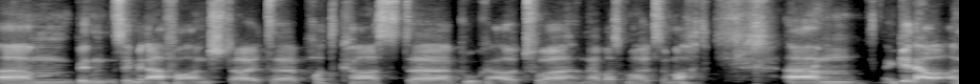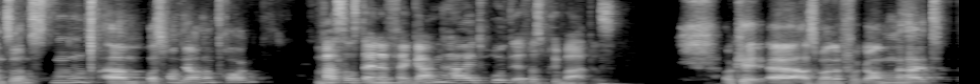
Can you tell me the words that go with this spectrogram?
Ähm, bin Seminarveranstalter, Podcaster, Buchautor, na, was man halt so macht. Ähm, genau, ansonsten, ähm, was waren die anderen Fragen? Was aus deiner Vergangenheit und etwas Privates? Okay, äh, aus meiner Vergangenheit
